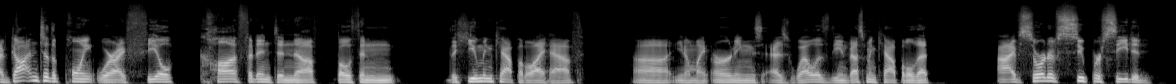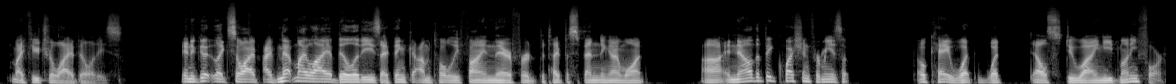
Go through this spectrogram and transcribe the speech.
I've gotten to the point where I feel confident enough, both in the human capital I have, uh, you know, my earnings, as well as the investment capital that I've sort of superseded my future liabilities. In a good, like, so I've, I've met my liabilities. I think I'm totally fine there for the type of spending I want. Uh, and now the big question for me is, okay, what, what else do I need money for?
